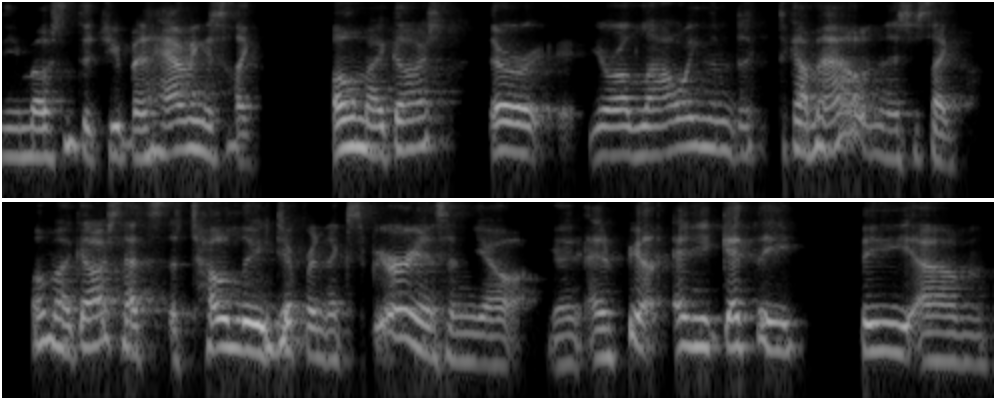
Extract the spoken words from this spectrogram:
the emotions that you've been having is like oh my gosh they're you're allowing them to, to come out. And it's just like oh my gosh that's a totally different experience. And you know and, and feel and you get the the um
